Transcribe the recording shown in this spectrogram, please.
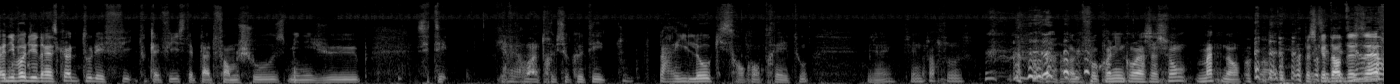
Au niveau du dress code, tous les filles, toutes les filles, c'était plateforme shoes, mini-jupe. C'était. Il y avait vraiment un truc, ce côté tout Paris-Lot qui se rencontrait et tout. C'est une partouze. Donc il faut qu'on ait une conversation maintenant. Parce que dans deux heures.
